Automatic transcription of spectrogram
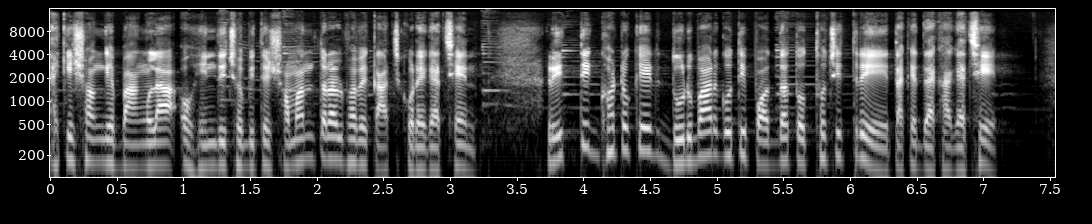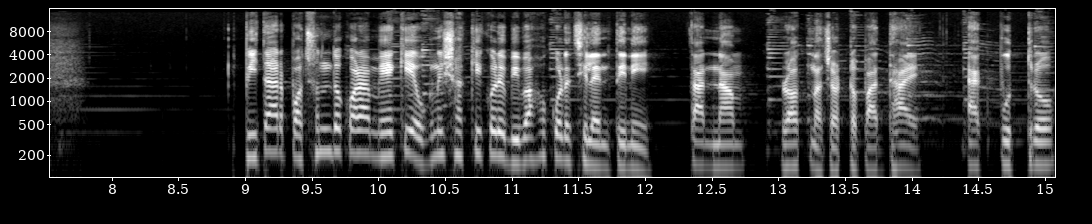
একই সঙ্গে বাংলা ও হিন্দি ছবিতে সমান্তরালভাবে কাজ করে গেছেন। ঋত্বিক ঘটকের দুর্বার গতি পদ্মা তথ্যচিত্রে তাকে দেখা গেছে। পিতার পছন্দ করা মেয়েকে অগ্নিসাক্ষী করে বিবাহ করেছিলেন তিনি। তার নাম রত্না চট্টোপাধ্যায়। এক পুত্র,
